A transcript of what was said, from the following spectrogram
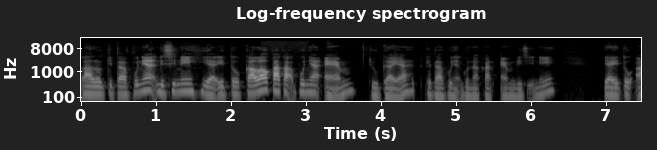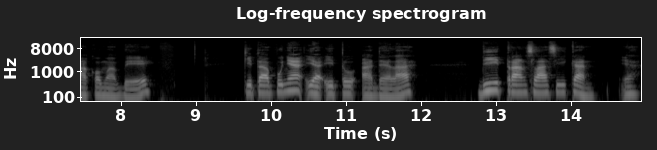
Lalu kita punya di sini yaitu kalau kakak punya M juga ya, kita punya gunakan M di sini yaitu A, B. Kita punya yaitu adalah ditranslasikan ya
